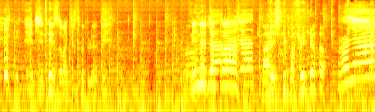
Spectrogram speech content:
J'étais sur ma carte bleue. Mais ne tape pas Ah, j'ai pas fait gaffe. Ryan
